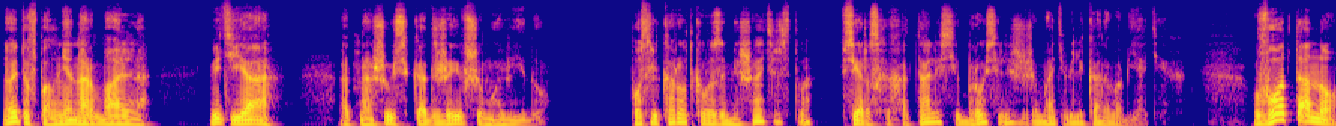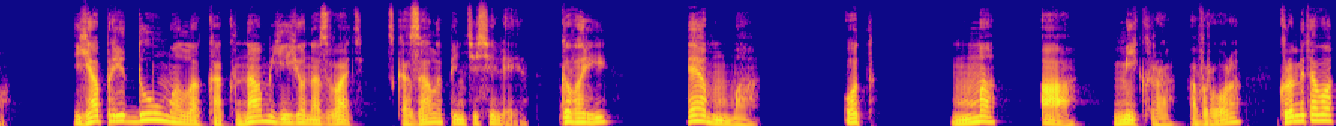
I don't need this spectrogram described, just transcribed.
Но это вполне нормально, ведь я отношусь к отжившему виду. После короткого замешательства все расхохотались и бросились сжимать великана в объятиях. «Вот оно! Я придумала, как нам ее назвать», — сказала Пентиселея. «Говори, Эмма, от М-А, микро-аврора. Кроме того,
